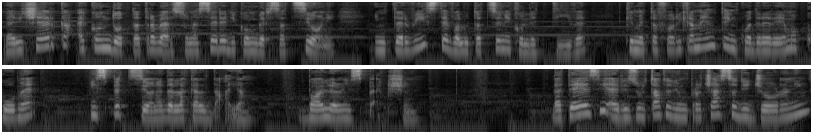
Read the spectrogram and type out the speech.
La ricerca è condotta attraverso una serie di conversazioni, interviste e valutazioni collettive che metaforicamente inquadreremo come ispezione della caldaia, boiler inspection. La tesi è il risultato di un processo di journaling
